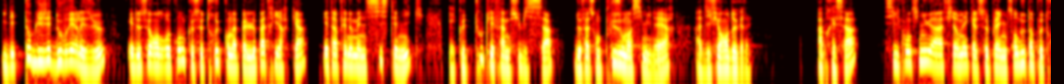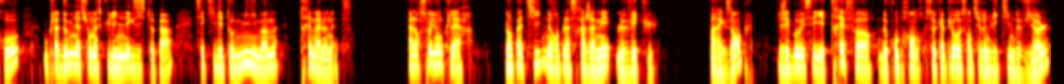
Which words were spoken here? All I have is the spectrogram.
Il est obligé d'ouvrir les yeux et de se rendre compte que ce truc qu'on appelle le patriarcat est un phénomène systémique et que toutes les femmes subissent ça, de façon plus ou moins similaire, à différents degrés. Après ça, s'il continue à affirmer qu'elles se plaignent sans doute un peu trop, ou que la domination masculine n'existe pas, c'est qu'il est au minimum très malhonnête. Alors soyons clairs, l'empathie ne remplacera jamais le vécu. Par exemple, j'ai beau essayer très fort de comprendre ce qu'a pu ressentir une victime de viol,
